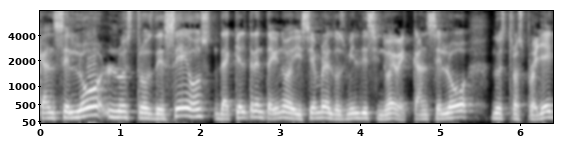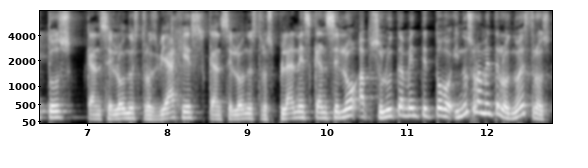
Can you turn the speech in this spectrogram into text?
canceló nuestros deseos de aquel 31 de diciembre del 2019, canceló nuestros proyectos, canceló nuestros viajes, canceló nuestros planes, canceló absolutamente todo, y no solamente los nuestros,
